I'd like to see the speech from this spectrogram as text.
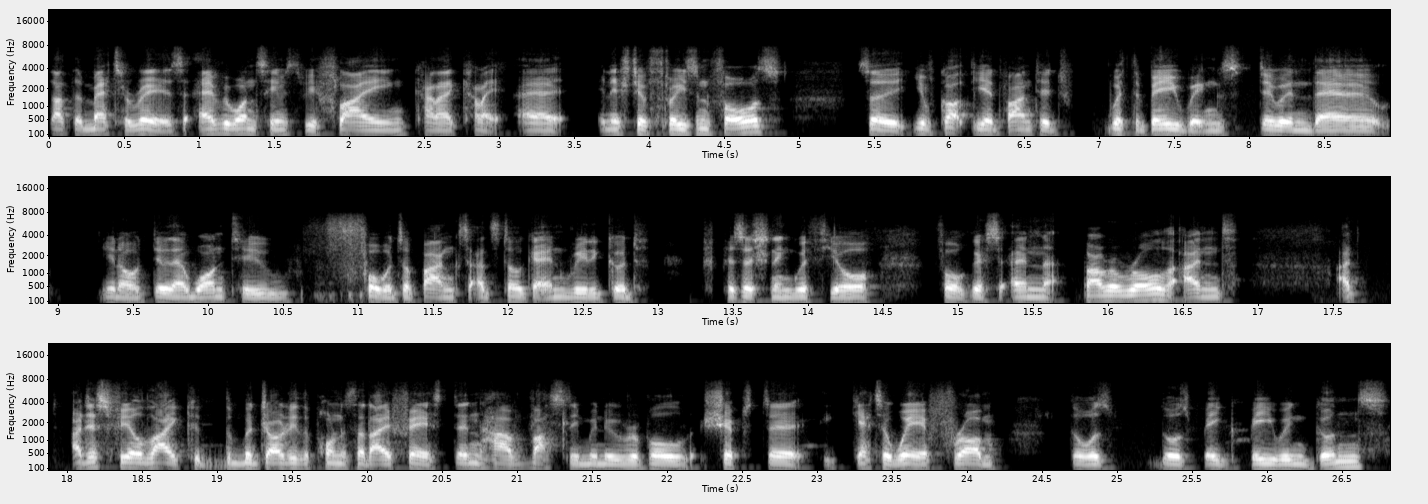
that the meta is, everyone seems to be flying kind of kind of uh, initiative threes and fours. So you've got the advantage with the B wings doing their you know doing their one two forwards or banks and still getting really good positioning with your focus and barrel roll and. I, I just feel like the majority of the opponents that I faced didn't have vastly maneuverable ships to get away from those those big B wing guns.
